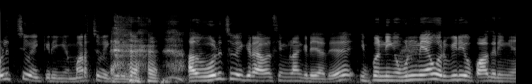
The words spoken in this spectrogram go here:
ஒழிச்சு வைக்கிறீங்க மறைச்சு வைக்கிறீங்க. அது ஒழிச்சு வைக்கிற அவசியம்லாம் கிடையாது. இப்போ நீங்கள் உண்மையாக ஒரு வீடியோ பார்க்குறீங்க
